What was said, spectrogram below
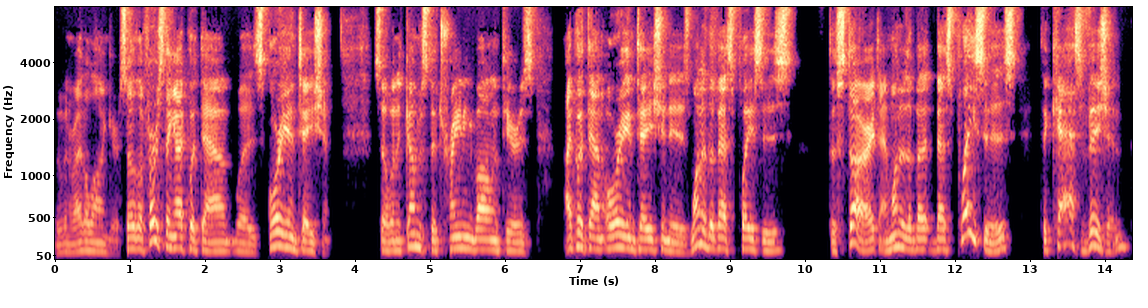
Moving right along here. So the first thing I put down was orientation. So when it comes to training volunteers, I put down orientation is one of the best places to start and one of the be- best places to cast vision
